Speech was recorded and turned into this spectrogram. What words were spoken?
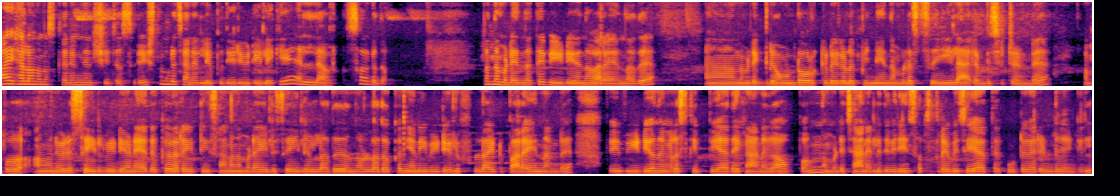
ഹായ് ഹലോ നമസ്കാരം. ഞാൻ ഷിജ സുരേഷ്. നമ്മുടെ ചാനലിലെ പുതിയൊരു വീഡിയോയിലേക്ക് എല്ലാവർക്കും സ്വാഗതം. അപ്പം നമ്മുടെ ഇന്നത്തെ വീഡിയോ എന്ന് പറയുന്നത് നമ്മുടെ ഗ്രൗണ്ട് ഓർക്കിഡുകൾ പിന്നെ നമ്മൾ സെയിൽ ആരംഭിച്ചിട്ടുണ്ട്. അപ്പോൾ അങ്ങനെ ഒരു സെയിൽ വീഡിയോ ആണ്. ഏതൊക്കെ വെറൈറ്റീസാണ് നമ്മുടെ കയ്യിൽ സെയിലുള്ളത് എന്നുള്ളതൊക്കെ ഞാൻ ഈ വീഡിയോയിൽ ഫുള്ളായിട്ട് പറയുന്നുണ്ട്. അപ്പോൾ ഈ വീഡിയോ നിങ്ങൾ സ്കിപ്പ് ചെയ്യാതെ കാണുക. ഒപ്പം നമ്മുടെ ചാനൽ ഇതുവരെയും സബ്സ്ക്രൈബ് ചെയ്യാത്ത കൂട്ടുകാരുണ്ടെങ്കിൽ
